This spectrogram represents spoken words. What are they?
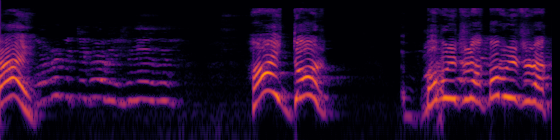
হাই হাই দৌড়। বাবুর একটু রাখ বাবুর একটু রাখ।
